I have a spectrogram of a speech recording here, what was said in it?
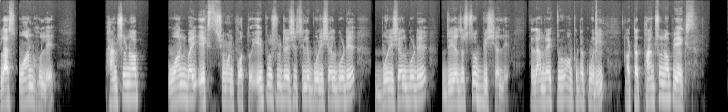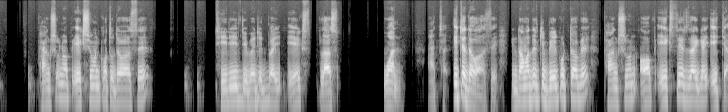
plus one হলে function of one by X সমান কত? এই প্রশ্নটা এসেছিল বরিশাল বোর্ডে বরিশাল বোর্ডে দুই হাজার চব্বিশ সালে। তাহলে আমরা একটু অঙ্কটা করি। অর্থাৎ function of X function of X সমান কত দেওয়া আছে? Three divided by X plus one আচ্ছা এটা দেওয়া আছে। কিন্তু আমাদেরকে বের করতে হবে ফাংশন অফ এক্সের জায়গায় এইটা।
